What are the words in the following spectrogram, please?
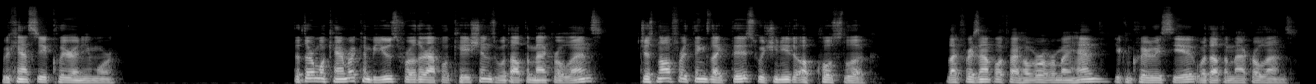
we can't see it clear anymore. The thermal camera can be used for other applications without the macro lens, just not for things like this which you need an up close look. Like for example, if I hover over my hand, you can clearly see it without the macro lens.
